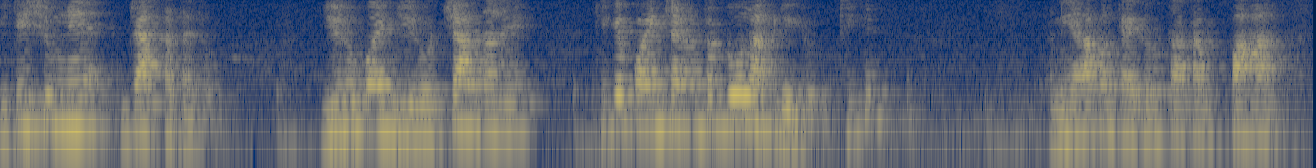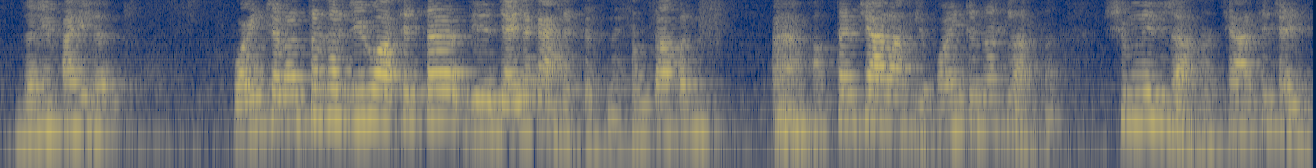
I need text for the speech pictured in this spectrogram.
इथे शून्य जास्तच ठेवू झिरो पॉईंट झिरो चार झाले. ठीक आहे पॉईंटच्या नंतर दोन आकडे घेऊ. ठीक आहे? आणि याला आपण काय करू? तर आता पहा जर हे पाहिलं पॉईंटच्या नंतर जर झिरो असेल तर द्यायला काय हरकत नाही. समजा आपण फक्त चार असले पॉईंट नसला असता शून्य दिला असता चारशे चाळीस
